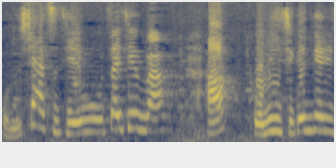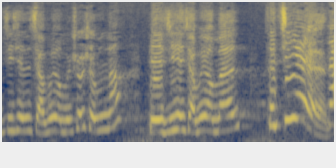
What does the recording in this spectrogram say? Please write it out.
我们下次节目再见吧。好，我们一起跟电视机前的小朋友们说什么呢？电视机前小朋友们再见！再见。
